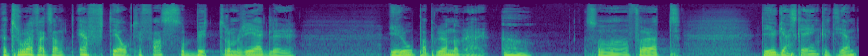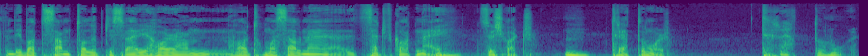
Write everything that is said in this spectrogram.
Jag tror att faktiskt att efter jag åkte fast så bytte de regler i Europa på grund av det här. Ja. Så för att det är ju ganska enkelt egentligen. Det är bara ett samtal upp till Sverige. Har, han, har Thomas Salme ett certifikat? Nej. Så är det kört. Mm. 13 år. 13 år.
